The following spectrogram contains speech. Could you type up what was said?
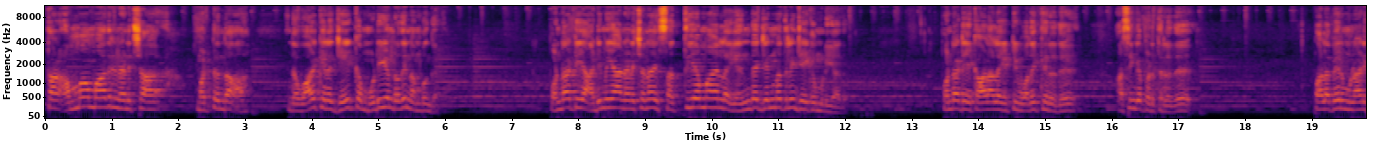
தான் அம்மா மாதிரி நினச்சா மட்டும்தான் இந்த வாழ்க்கையில் ஜெயிக்க முடியுன்றதை நம்புங்க. பொண்டாட்டியை அடிமையாக நினச்சேன்னா சத்தியமாக இல்லை எந்த ஜென்மத்திலையும் ஜெயிக்க முடியாது. பொண்டாட்டியை காலால் எட்டி உதைக்கிறது அசிங்கப்படுத்துறது பல பேர் முன்னாடி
